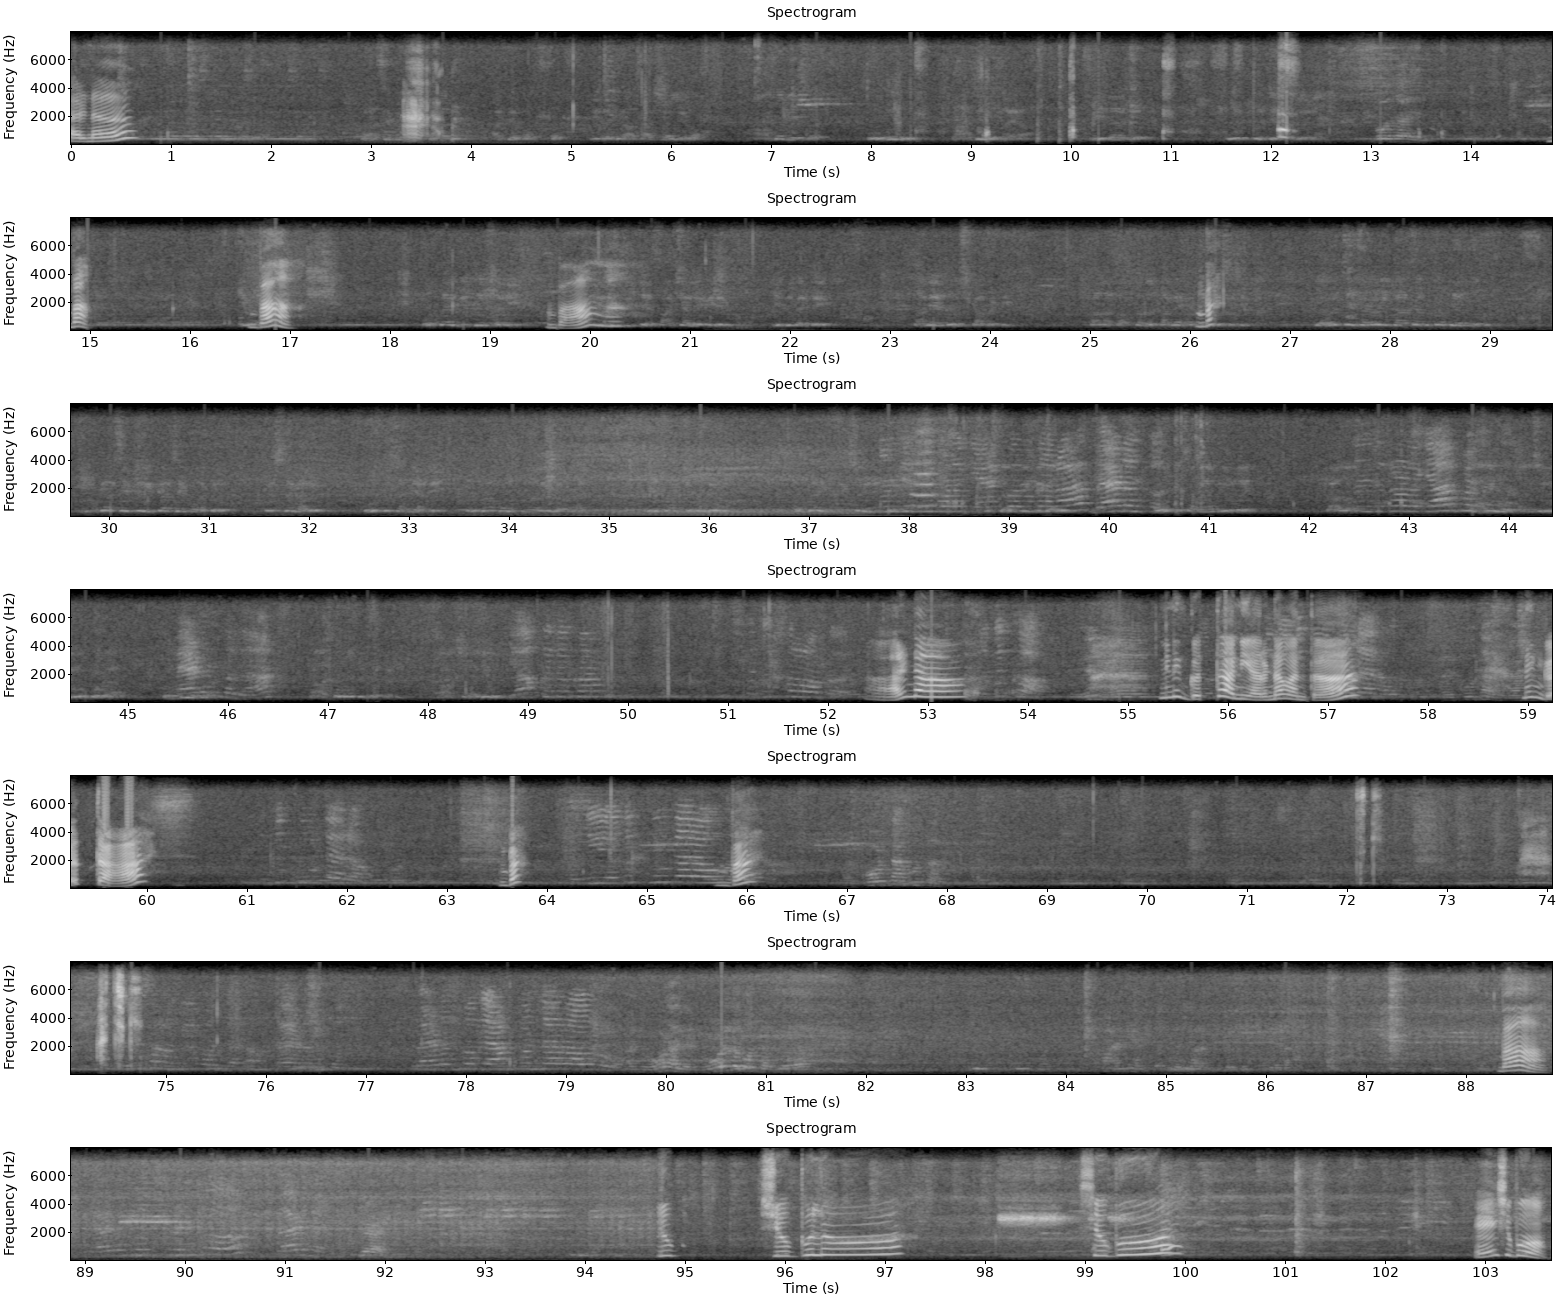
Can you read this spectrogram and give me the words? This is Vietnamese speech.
rồi nữa à. ba. Ba. Ba mà. Ba. ಅರ್ಣವ್ ನಿನಗೆ ಗೊತ್ತಾ ನೀ ಅರ್ಣವ್ ಅಂತ ನಿಂಗೆ ಗೊತ್ತಾ? ಬಾ. ಬಾ. Bah. Şubulu. Şubu. Ei, Şubu.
